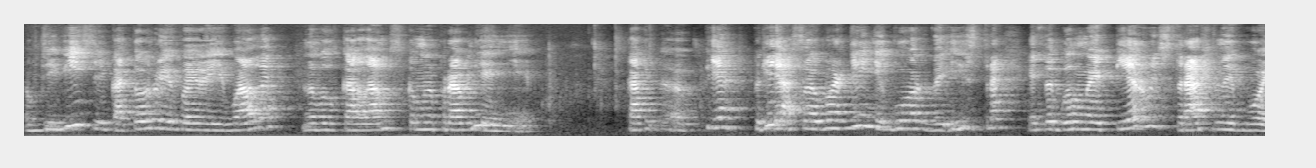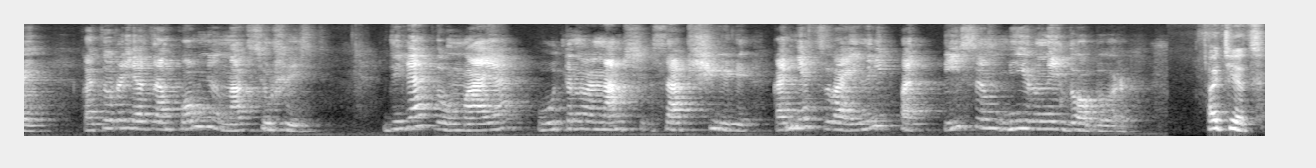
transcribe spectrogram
в дивизии, которая воевала на Волколамском направлении. Как, э, при освобождении города Истра это был мой первый страшный бой, который я запомнил на всю жизнь. 9 мая утром нам сообщили, конец войны, подписан мирный договор. Отец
